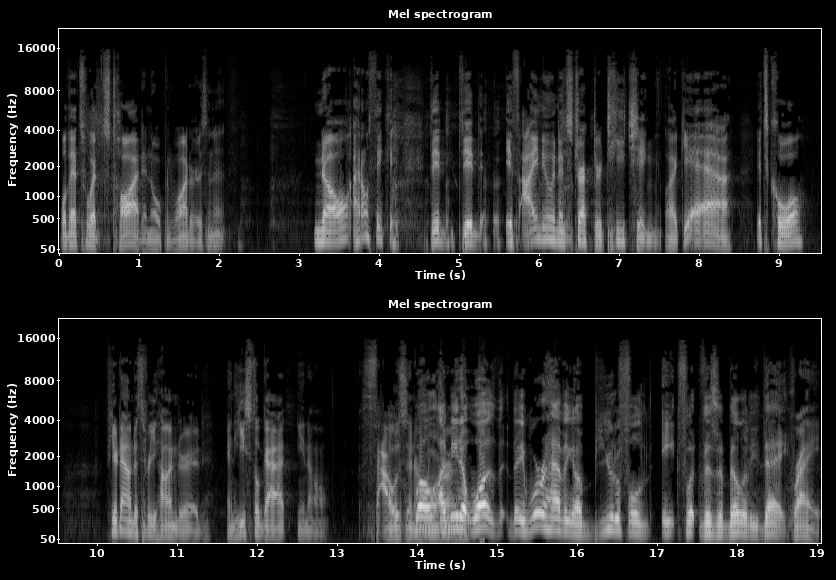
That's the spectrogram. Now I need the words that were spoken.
Well, that's what's taught in open water, isn't it? No, I don't think it did. Did if I knew an instructor teaching, like, yeah, it's cool. If you're down to 300 and he still got, you know, thousand. Well, I mean, it was they were having a beautiful eight foot visibility day. right.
